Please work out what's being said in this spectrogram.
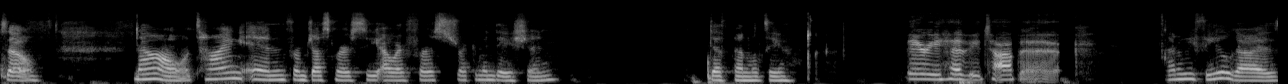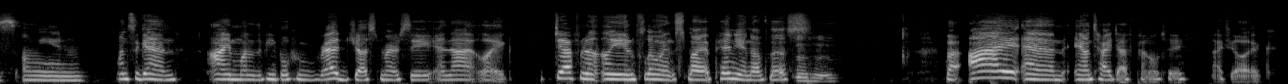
So now tying in from Just Mercy, our first recommendation, death penalty. Very heavy topic. How do we feel, guys? I mean, Once again, I'm one of the people who read Just Mercy, and that like definitely influenced my opinion of this. hmm But I am anti death penalty, I feel like.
